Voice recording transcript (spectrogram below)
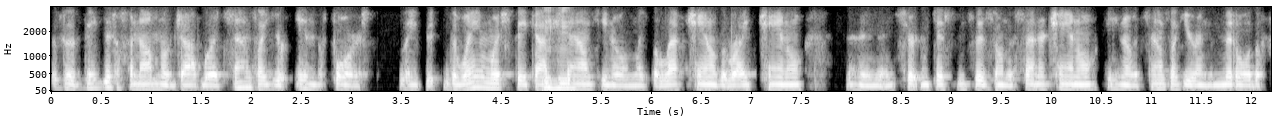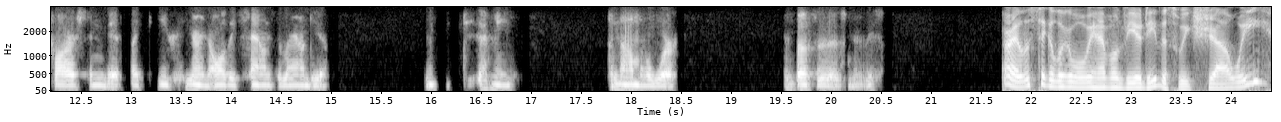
the, they did a phenomenal job where it sounds like you're in the forest. Like the, the way in which they got mm-hmm. sounds, you know, in like the left channel, the right channel, and in certain distances on the center channel, you know, it sounds like you're in the middle of the forest and it, like you're hearing all these sounds around you. I mean, phenomenal work in both of those movies. All right, let's take a look at what we have on VOD this week, shall we?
